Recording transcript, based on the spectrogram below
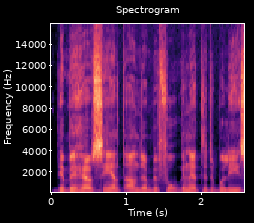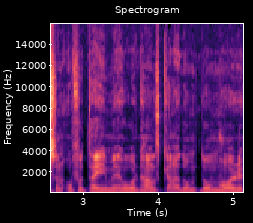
det behövs helt andra befogenheter till polisen att få ta i med hårdhandskarna. De, de, har,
